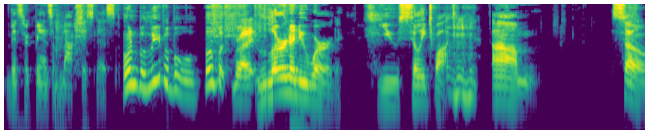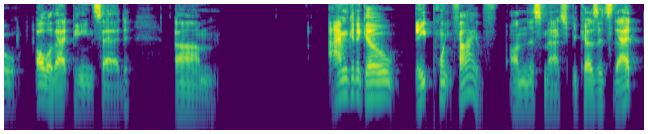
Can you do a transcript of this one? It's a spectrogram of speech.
Vince McMahon's obnoxiousness. Unbelievable. Unbe- right. Learn a new word, you silly twat. um, so, all of that being said, um, I'm going to go 8.5 on this match because it's that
